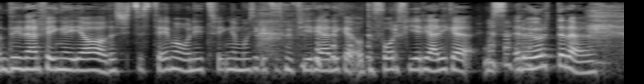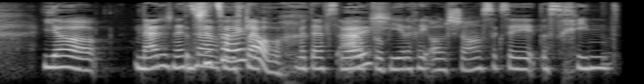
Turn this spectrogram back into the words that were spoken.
Und ich dann finde, ja, das ist das Thema, das ich jetzt finde, muss ich jetzt mit Vierjährigen oder vor Vierjährigen erörtern. Ja, nein, das ist nicht Das so einfach. Ich glaube, man darf es auch probieren, ein als Chance sehen, dass das Kind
